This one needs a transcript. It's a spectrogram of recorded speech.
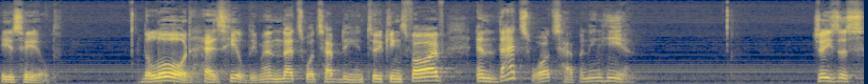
he is healed. The Lord has healed him, and that's what's happening in 2 Kings 5, and that's what's happening here. Jesus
